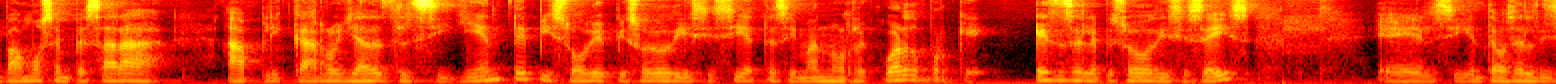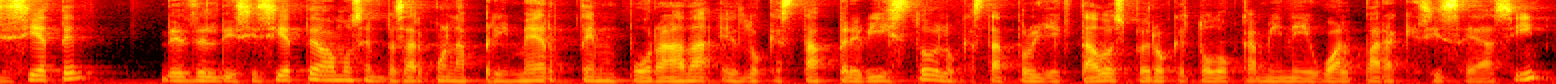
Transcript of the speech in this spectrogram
vamos a empezar a, aplicarlo ya desde el siguiente episodio, episodio 17, si mal no recuerdo, porque ese es el episodio 16. El siguiente va a ser el 17. Desde el 17 vamos a empezar con la primera temporada, es lo que está previsto, lo que está proyectado. Espero que todo camine igual para que sí sea así.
